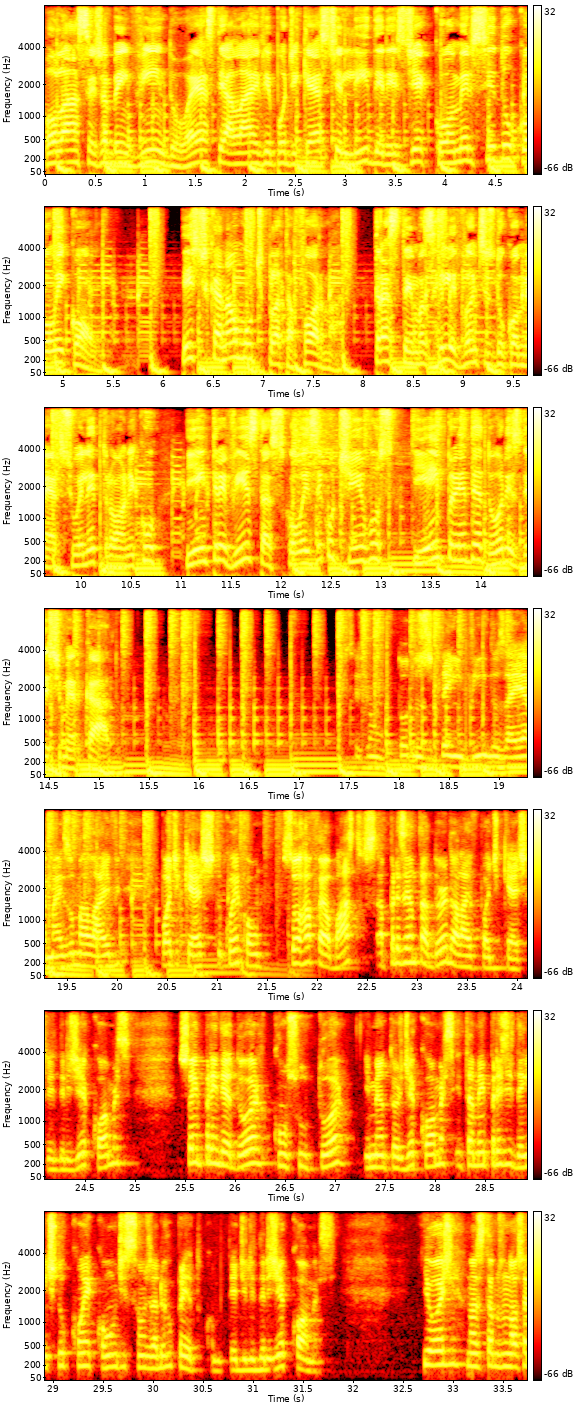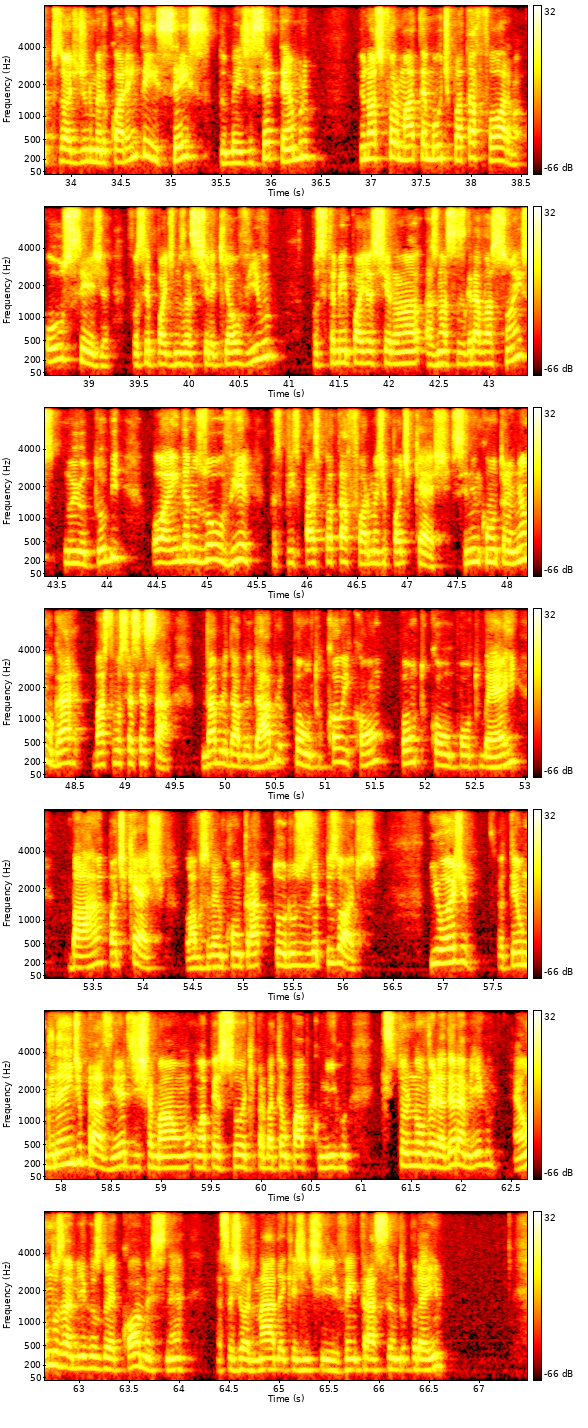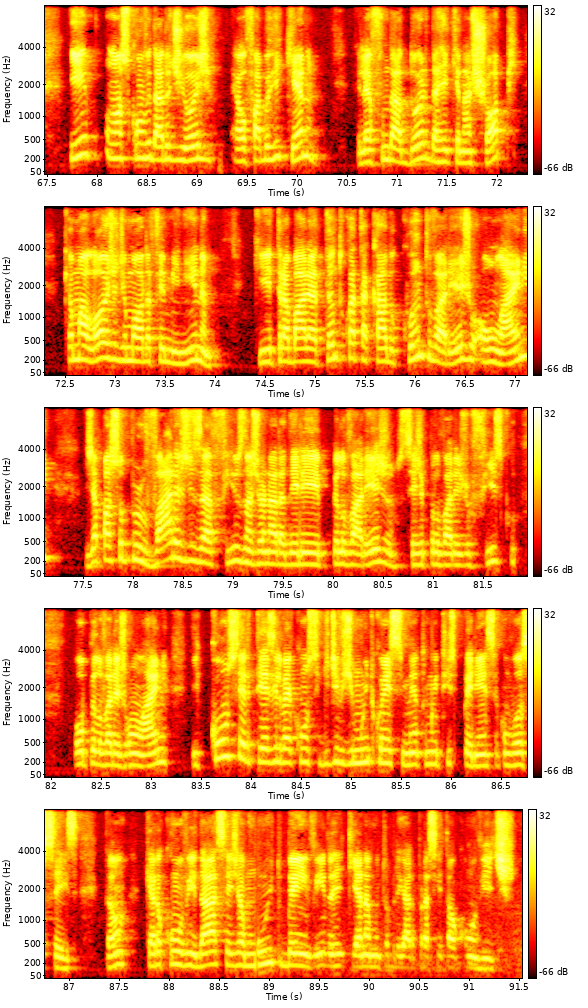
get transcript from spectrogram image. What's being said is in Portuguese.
Olá, seja bem-vindo. Esta é a live podcast Líderes de E-Commerce do Com e Com. Este canal multiplataforma traz temas relevantes do comércio eletrônico e entrevistas com executivos e empreendedores deste mercado. Sejam todos bem-vindos aí a mais uma live podcast do Coecom. Sou Rafael Bastos, apresentador da live podcast Líderes de E-Commerce Sou empreendedor, consultor e mentor de e-commerce e também presidente do Conecom de São José do Rio Preto, Comitê de Líderes de E-Commerce. E hoje nós estamos no nosso episódio de número 46 do mês de setembro e o nosso formato é multiplataforma, ou seja, você pode nos assistir aqui ao vivo, você também pode assistir as nossas gravações no YouTube ou ainda nos ouvir nas principais plataformas de podcast. Se não encontrou em nenhum lugar, basta você acessar www.coicom.com.br barra podcast. Lá você vai encontrar todos os episódios. E hoje eu tenho um grande prazer de chamar uma pessoa aqui para bater um papo comigo que se tornou um verdadeiro amigo, é um dos amigos do e-commerce, né? Essa jornada que a gente vem traçando por aí. E o nosso convidado de hoje é o Fábio Riquena. Ele é fundador da Riquena Shop, que é uma loja de moda feminina que trabalha tanto com atacado quanto varejo online já passou por vários desafios na jornada dele pelo varejo, seja pelo varejo físico ou pelo varejo online, e com certeza ele vai conseguir dividir muito conhecimento, muita experiência com vocês. Então, quero convidar, seja muito bem-vindo, Riquena, muito obrigado por aceitar o convite.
